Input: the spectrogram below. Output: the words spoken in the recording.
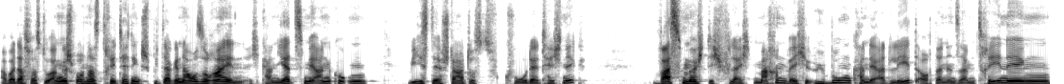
Aber das, was du angesprochen hast, Trettechnik spielt da genauso rein. Ich kann jetzt mir angucken, wie ist der Status quo der Technik? Was möchte ich vielleicht machen? Welche Übungen kann der Athlet auch dann in seinem Training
